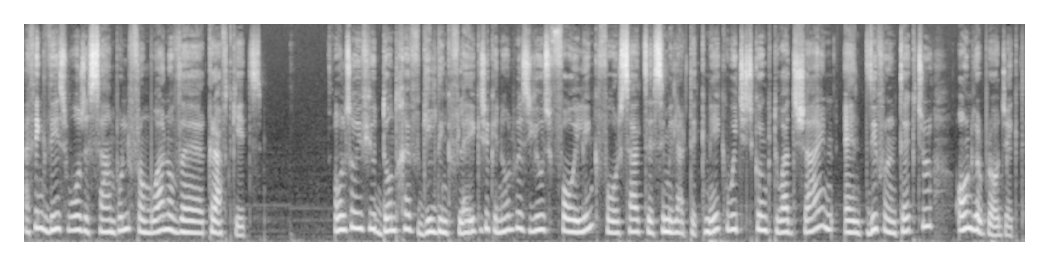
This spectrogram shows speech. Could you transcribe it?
I think this was a sample from one of the craft kits. Also, if you don't have gilding flakes, you can always use foiling for such a similar technique, which is going to add shine and different texture on your project.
